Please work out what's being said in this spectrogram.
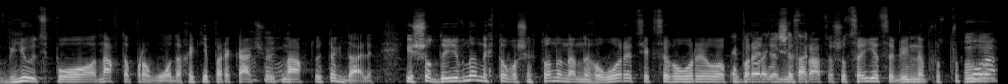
б'ють по нафтопроводах, які перекачують нафту і так далі. І що дивно, ніхто в Вашингтоні нам не говорить, як це говорила попередня так. адміністрація, що це є цивільна інфраструктура.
